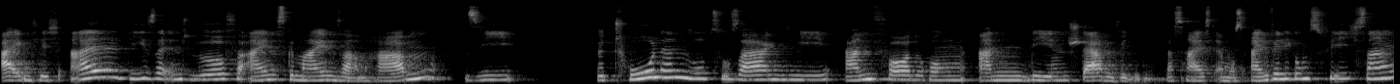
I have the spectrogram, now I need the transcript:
eigentlich all diese Entwürfe eines gemeinsam haben. Sie betonen sozusagen die Anforderungen an den Sterbewilligen. Das heißt, er muss einwilligungsfähig sein.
